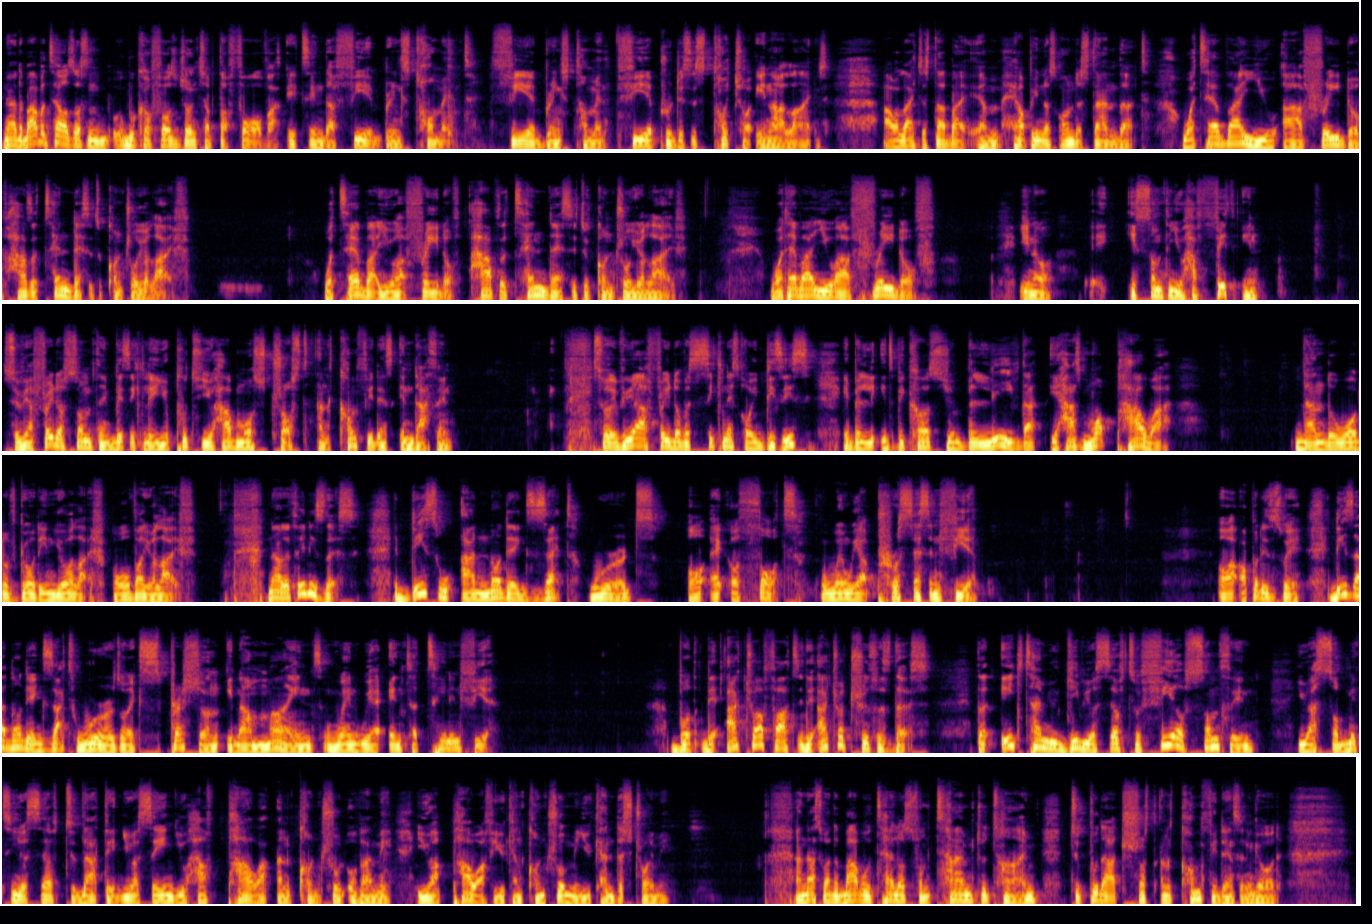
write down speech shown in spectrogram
Now, the Bible tells us in book of First John chapter 4, verse 18, that fear brings torment. Fear brings torment. Fear produces torture in our lives. I would like to start by um, helping us understand that whatever you are afraid of has a tendency to control your life. Whatever you are afraid of has a tendency to control your life. Whatever you are afraid of, you know, is something you have faith in. So if you're afraid of something, basically you put you have more trust and confidence in that thing. So if you are afraid of a sickness or a disease, it's because you believe that it has more power than the word of God in your life or over your life. Now the thing is this: these are not the exact words or, or thoughts when we are processing fear or I'll put it this way these are not the exact words or expression in our minds when we are entertaining fear. But the actual fact, the actual truth is this that each time you give yourself to fear of something, you are submitting yourself to that thing. You are saying you have power and control over me. You are powerful. You can control me. You can destroy me. And that's why the Bible tells us from time to time to put our trust and confidence in God.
